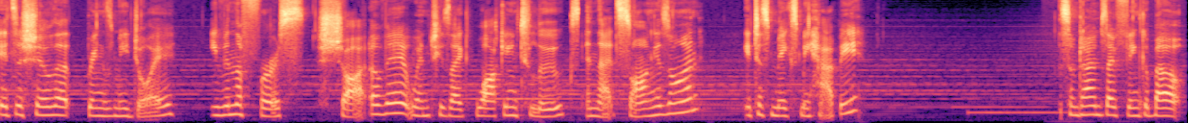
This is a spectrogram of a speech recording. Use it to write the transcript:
it's a show that brings me joy. Even the first shot of it, when she's like walking to Luke's and that song is on, it just makes me happy. Sometimes I think about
